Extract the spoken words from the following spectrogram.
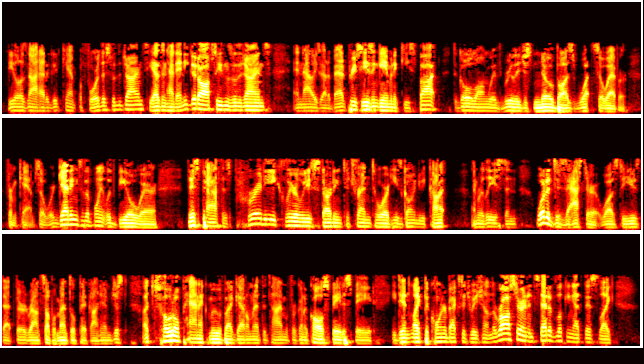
Beal has not had a good camp before this with the Giants. He hasn't had any good off seasons with the Giants, and now he's got a bad preseason game in a key spot to go along with really just no buzz whatsoever from camp. So we're getting to the point with Beal where this path is pretty clearly starting to trend toward he's going to be cut and released. And what a disaster it was to use that third round supplemental pick on him. Just a total panic move by Gettleman at the time, if we're going to call spade a spade. He didn't like the cornerback situation on the roster, and instead of looking at this like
